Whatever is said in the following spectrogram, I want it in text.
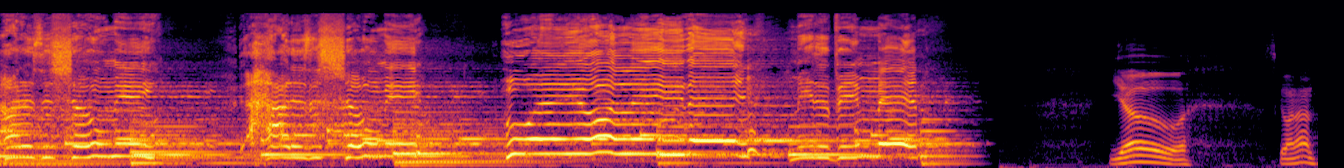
How does show me? How does show me where Yo, what's going on?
